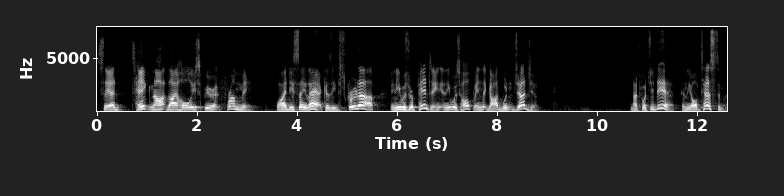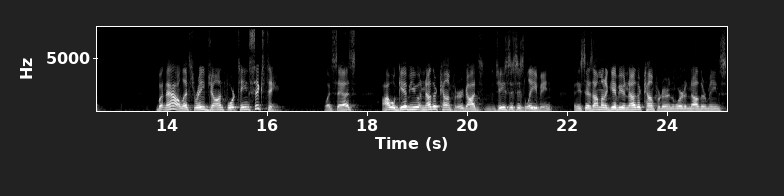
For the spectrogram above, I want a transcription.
said, Take not thy Holy Spirit from me. Why did he say that? Because he'd screwed up and he was repenting and he was hoping that God wouldn't judge him. And that's what you did in the Old Testament. But now let's read John 14, 16. What says, I will give you another comforter. God, Jesus is leaving, and he says, I'm going to give you another comforter. And the word another means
